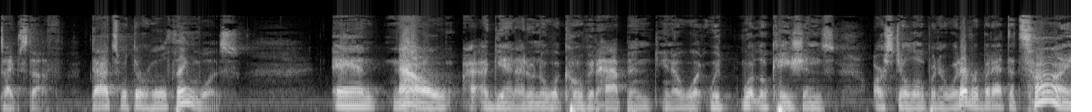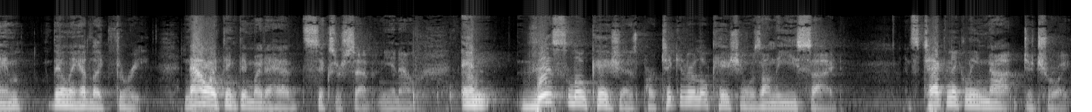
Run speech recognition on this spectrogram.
type stuff. That's what their whole thing was. And now, again, I don't know what COVID happened, you know, what, what, what locations are still open or whatever, but at the time, they only had like three. Now I think they might have had six or seven, you know. And this location, this particular location, was on the east side. It's technically not Detroit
